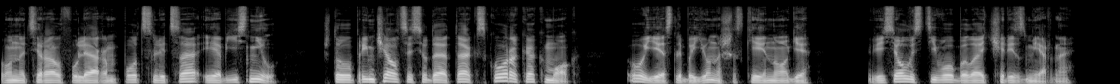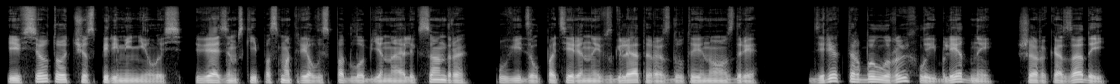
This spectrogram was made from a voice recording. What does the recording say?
Он натирал фуляром пот с лица и объяснил, что примчался сюда так скоро, как мог. О, если бы юношеские ноги! Веселость его была чрезмерна. И все тотчас переменилось. Вяземский посмотрел из-под лобья на Александра увидел потерянный взгляд и раздутые ноздри. Директор был рыхлый, бледный, широкозадый,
